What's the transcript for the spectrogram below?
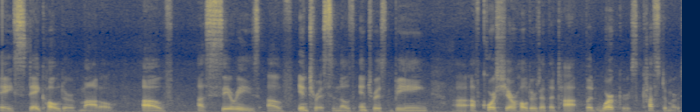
a stakeholder model of a series of interests, and those interests being, uh, of course, shareholders at the top, but workers, customers,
